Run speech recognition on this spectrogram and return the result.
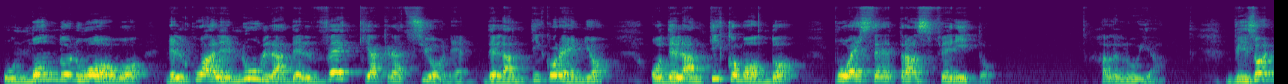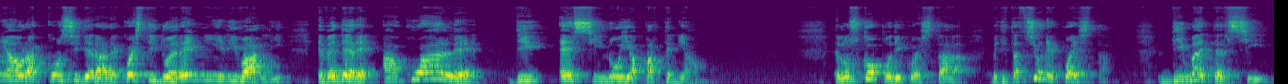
un mondo nuovo nel quale nulla del vecchia creazione, dell'antico regno o dell'antico mondo può essere trasferito. Alleluia. Bisogna ora considerare questi due regni rivali e vedere a quale di essi noi apparteniamo. E lo scopo di questa meditazione è questa, di mettersi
